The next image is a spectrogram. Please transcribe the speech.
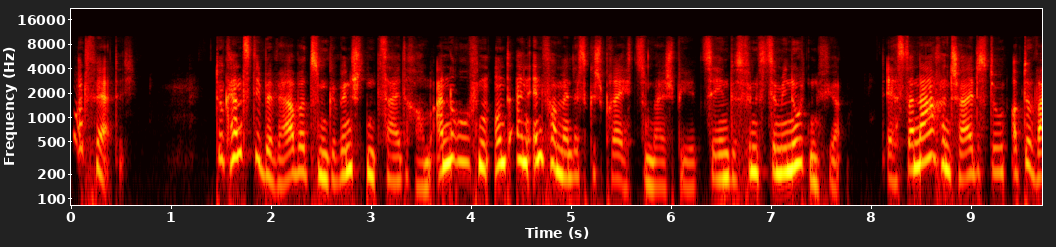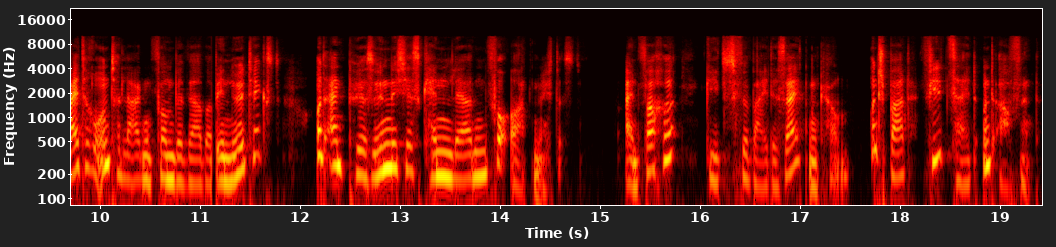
und fertig. Du kannst die Bewerber zum gewünschten Zeitraum anrufen und ein informelles Gespräch, zum Beispiel 10 bis 15 Minuten führen. Erst danach entscheidest du, ob du weitere Unterlagen vom Bewerber benötigst und ein persönliches Kennenlernen vor Ort möchtest. Einfacher geht es für beide Seiten kaum und spart viel Zeit und Aufwand.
